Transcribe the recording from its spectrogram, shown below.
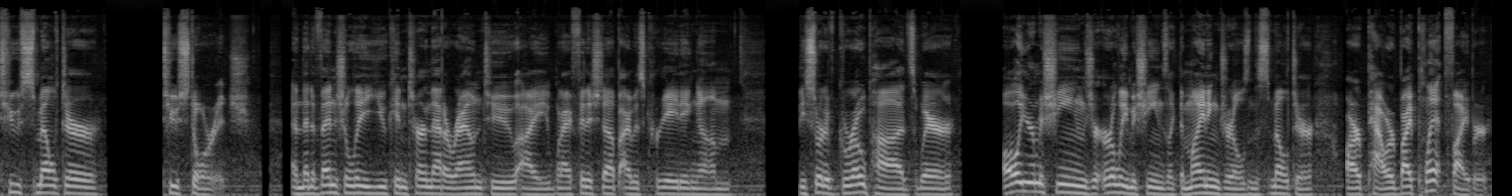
to smelter to storage and then eventually you can turn that around to i when i finished up i was creating um these sort of grow pods where all your machines your early machines like the mining drills and the smelter are powered by plant fiber.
